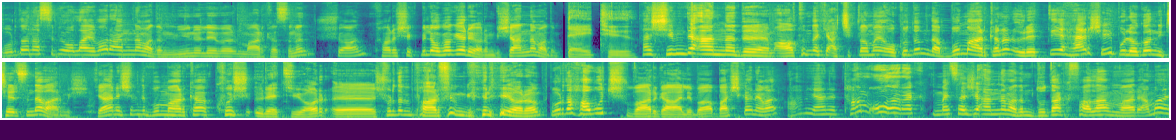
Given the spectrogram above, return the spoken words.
Burada nasıl bir olay var anlamadım. Unilever markasının şu an karışık bir logo görüyorum. Bir şey anlamadım. Day 2. Ha şimdi anladım. Altındaki açıklamayı okudum da bu markanın ürettiği her şey bu logonun içerisinde varmış. Yani şimdi bu marka kuş üretiyor. Ee, şurada bir parfüm görüyorum. Burada havuç var galiba. Başka ne var? Abi yani tam olarak mesajı anlamadım. Dudak falan var ama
